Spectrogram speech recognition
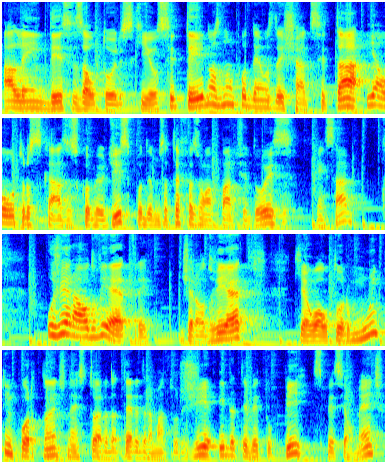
além desses autores que eu citei, nós não podemos deixar de citar, e há outros casos, como eu disse, podemos até fazer uma parte 2, quem sabe? O Geraldo Vietri. Geraldo Vietri, que é o autor muito importante na história da teledramaturgia e da TV Tupi, especialmente,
